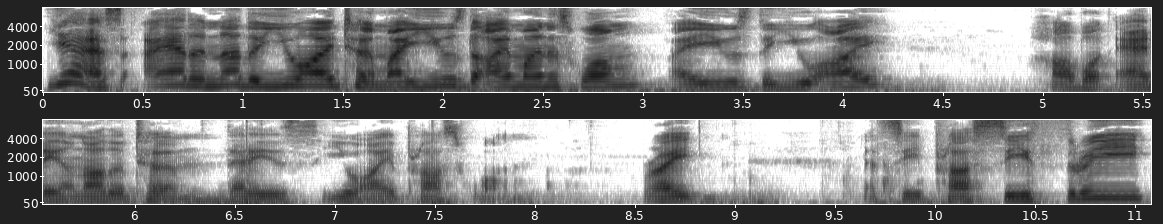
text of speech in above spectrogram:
Yes, I add another UI term. I use the i minus 1. I use the UI. How about adding another term? That is UI plus 1. Right? Let's see. Plus C3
